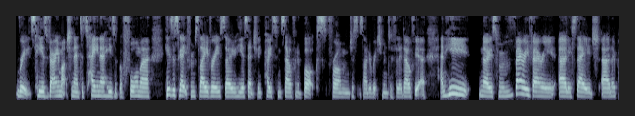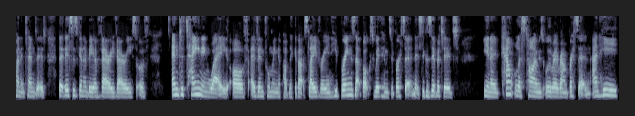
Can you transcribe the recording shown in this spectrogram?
routes. He is very much an entertainer. He's a performer. He's escaped from slavery. So he essentially posts himself in a box from just outside of Richmond to Philadelphia. And he knows from a very, very early stage, uh, no pun intended, that this is going to be a very, very sort of entertaining way of, of informing the public about slavery. And he brings that box with him to Britain. It's exhibited, you know, countless times all the way around Britain. And he,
